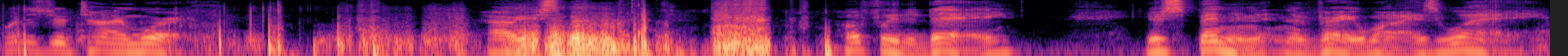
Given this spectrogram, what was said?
What is your time worth? How are you spending it? Hopefully today, you're spending it in a very wise way.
